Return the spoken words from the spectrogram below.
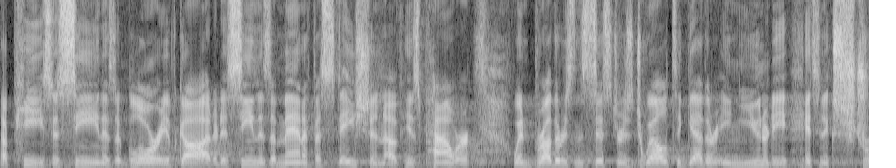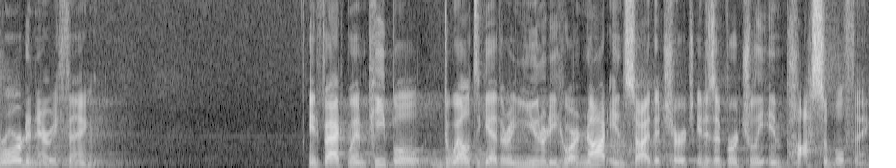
A peace is seen as a glory of God. It is seen as a manifestation of His power. When brothers and sisters dwell together in unity, it's an extraordinary thing. In fact, when people dwell together in unity who are not inside the church, it is a virtually impossible thing.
